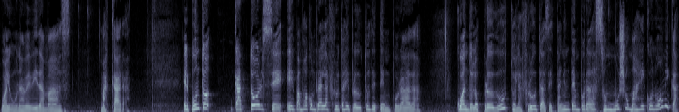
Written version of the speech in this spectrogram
o alguna bebida más, más cara. El punto 14 es vamos a comprar las frutas y productos de temporada. Cuando los productos, las frutas están en temporada, son mucho más económicas.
